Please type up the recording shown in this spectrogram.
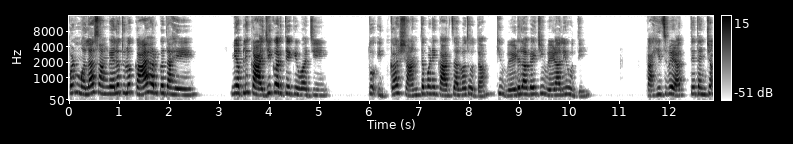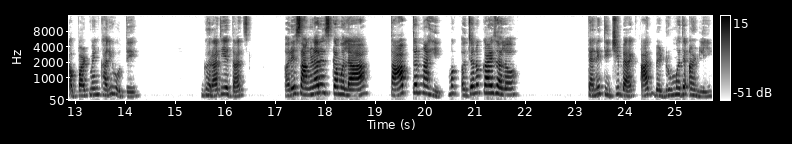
पण मला सांगायला तुला काय हरकत आहे? मी आपली काळजी करते केव्हाची. तो इतका शांतपणे कार चालवत होता की वेड लागायची वेळ आली होती. काहीच वेळात ते त्यांच्या अपार्टमेंट खाली होते. घरात येताच अरे सांगणार आहेस का मला? ताप तर नाही मग अचानक काय झालं? त्याने तिची बॅग आत बेडरूममध्ये आणली.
